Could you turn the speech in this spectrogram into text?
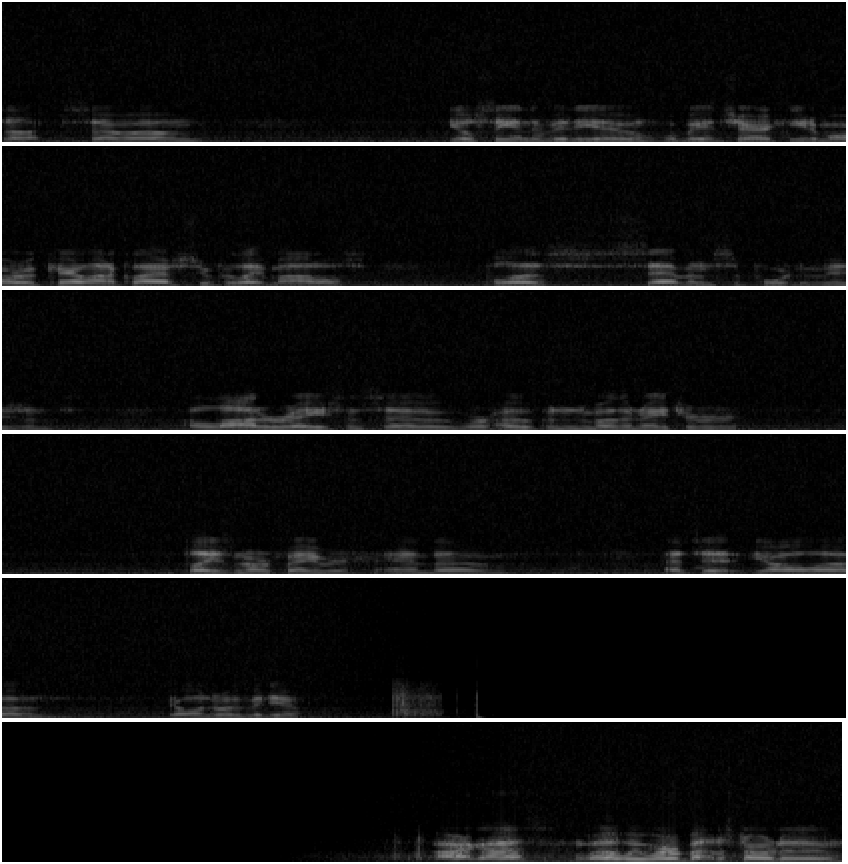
sucked. So um, you'll see in the video, we'll be at Cherokee tomorrow. Carolina Clash super late models, plus seven support divisions. A lot of racing, so we're hoping Mother Nature plays in our favor. And um, that's it. Y'all, uh, y'all enjoy the video. All right, guys. Well, we were about to start a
